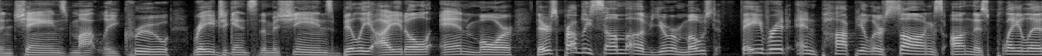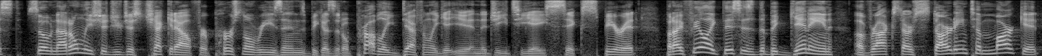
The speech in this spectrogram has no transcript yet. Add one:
in Chains, Motley Crue, Rage Against the Machines, Billy Idol, and more. There's probably some of your most favorite and popular songs on this playlist. So not only should you just check it out for personal reasons because it'll probably definitely get you in the GTA 6 spirit, but I feel like this is the beginning of Rockstar starting to market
